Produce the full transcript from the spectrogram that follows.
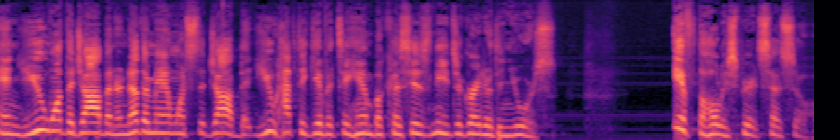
and you want the job and another man wants the job that you have to give it to him because his needs are greater than yours if the Holy Spirit says so.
